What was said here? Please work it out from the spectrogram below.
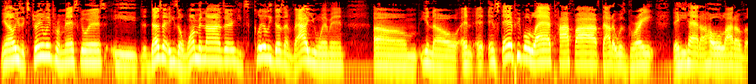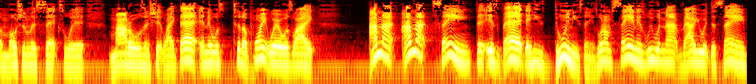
You know, he's extremely promiscuous. He doesn't, he's a womanizer. He clearly doesn't value women. Um, you know, and, and instead people laughed, high five, thought it was great that he had a whole lot of emotionless sex with models and shit like that. And it was to the point where it was like, I'm not, I'm not saying that it's bad that he's doing these things. What I'm saying is we would not value it the same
